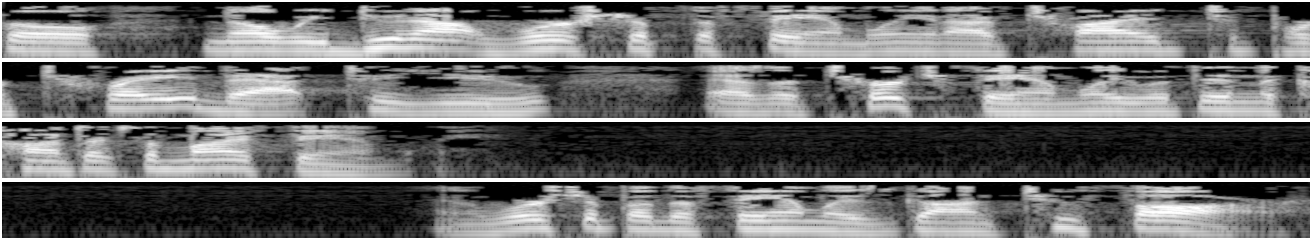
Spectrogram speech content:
so, no, we do not worship the family, and I've tried to portray that to you as a church family within the context of my family. And worship of the family has gone too far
